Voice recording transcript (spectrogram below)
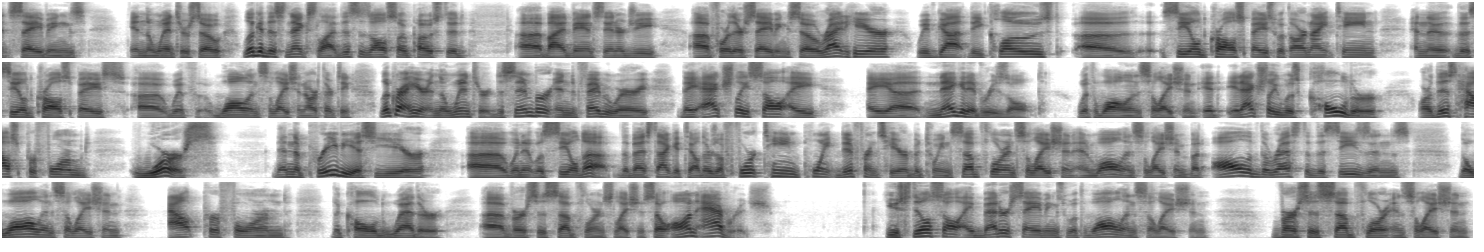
savings in the winter. So look at this next slide. This is also posted uh, by Advanced Energy uh, for their savings. So right here, we've got the closed uh, sealed crawl space with R19 and the, the sealed crawl space uh, with wall insulation R13. Look right here in the winter, December into February, they actually saw a, a uh, negative result with wall insulation. It, it actually was colder or this house performed worse than the previous year uh, when it was sealed up, the best I could tell. There's a 14 point difference here between subfloor insulation and wall insulation, but all of the rest of the seasons, the wall insulation outperformed the cold weather uh, versus subfloor insulation. So on average, you still saw a better savings with wall insulation versus subfloor insulation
